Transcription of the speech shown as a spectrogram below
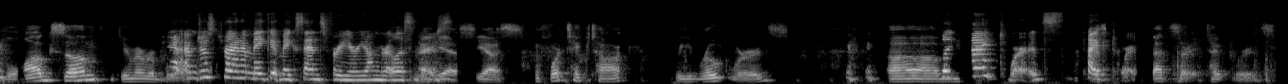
Blogsome. Do you remember? Blog? Yeah, I'm just trying to make it make sense for your younger listeners. yes, yes. Before TikTok, we wrote words. Um, like typed words. Typed words. That's sorry, typed words.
